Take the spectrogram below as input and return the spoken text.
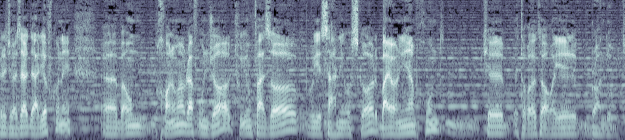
بره جایزه رو دریافت کنه و اون خانم هم رفت اونجا توی اون فضا روی صحنه اسکار. بیانی هم خوند که اعتقادات آقای براندو بود.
